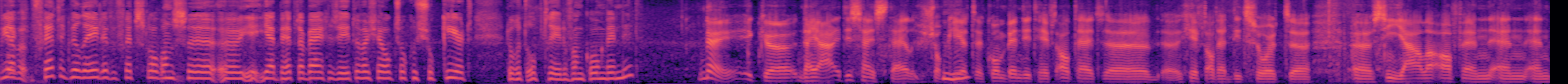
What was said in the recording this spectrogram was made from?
ja, Fred, ik wilde heel even Fred Stroobans... Uh, uh, jij hebt daarbij gezeten. Was jij ook zo gechoqueerd door het optreden van Cohn-Bendit? Nee, ik, uh, nou ja, het is zijn stijl. Gechoqueerd. Mm Cohn-Bendit heeft altijd, uh, geeft altijd dit soort uh, signalen af. En, en, en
